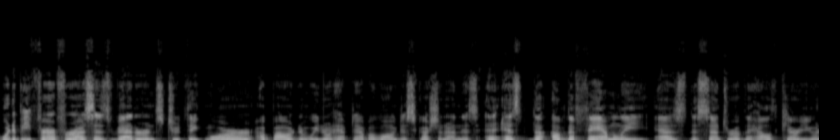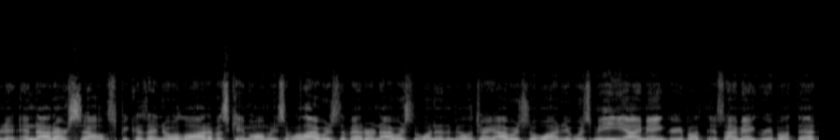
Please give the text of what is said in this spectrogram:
would it be fair for us as veterans to think more about, and we don't have to have a long discussion on this, as the of the family as the center of the healthcare unit and not ourselves? Because I know a lot of us came home and he said, "Well, I was the veteran, I was the one in the military, I was the one. It was me. I'm angry about this. I'm angry about that."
